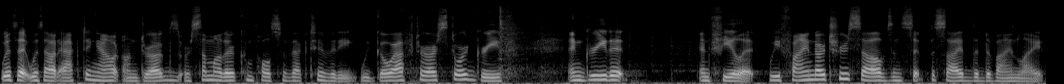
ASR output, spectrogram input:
with it without acting out on drugs or some other compulsive activity. We go after our stored grief and greet it and feel it. We find our true selves and sit beside the divine light.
